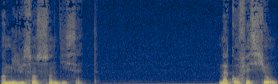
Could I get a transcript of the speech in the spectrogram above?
en 1877. Ma confession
